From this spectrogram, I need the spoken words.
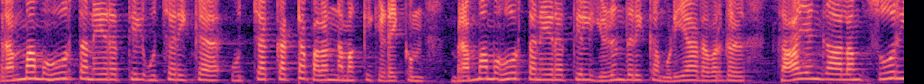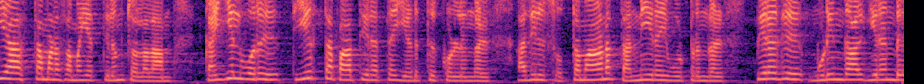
பிரம்ம முகூர்த்த நேரத்தில் உச்சரிக்க உச்சக்கட்ட பலன் நமக்கு கிடைக்கும். பிரம்ம முகூர்த்த நேரத்தில் எழுந்திருக்க முடியாதவர்கள் சாயங்காலம் சூரியாஸ்தமன சமயத்திலும் சொல்லலாம். கையில் ஒரு தீர்த்த பாத்திரத்தை எடுத்துக்கொள்ளுங்கள் அதில் சுத்தமான தண்ணீரை ஊற்றுங்கள். பிறகு முடிந்தால் இரண்டு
